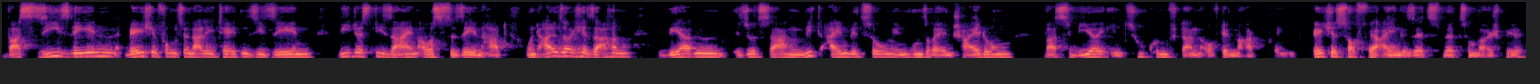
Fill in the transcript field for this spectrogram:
was Sie sehen, welche Funktionalitäten Sie sehen, wie das Design auszusehen hat. Und all solche Sachen werden sozusagen mit einbezogen in unsere Entscheidungen, was wir in Zukunft dann auf den Markt bringen. Welche Software eingesetzt wird zum Beispiel.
